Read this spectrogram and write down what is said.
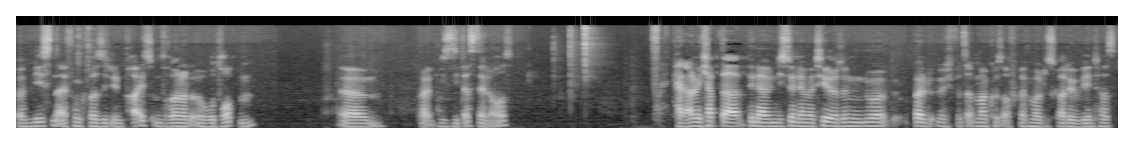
beim nächsten iPhone quasi den Preis um 300 Euro droppen. Ähm, weil, wie sieht das denn aus? Keine Ahnung, ich hab da, bin da nicht so in der Materie drin, nur weil ich wollte es einfach mal kurz aufgreifen, weil du es gerade erwähnt hast.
